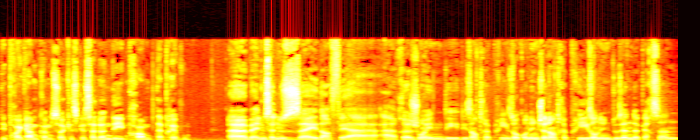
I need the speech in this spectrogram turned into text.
des programmes comme ça? Qu'est-ce que ça donne des prompts, d'après vous? Euh, ben nous, ça nous aide en fait à, à rejoindre des, des, entreprises. Donc, on est une jeune entreprise, on est une douzaine de personnes.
